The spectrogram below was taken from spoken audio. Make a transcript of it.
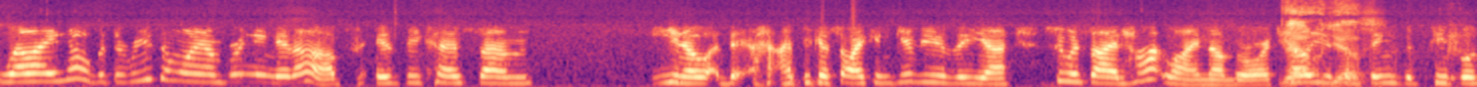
well, I know, but the reason why I'm bringing it up is because, um, you know, the, I- because so I can give you the uh, suicide hotline number or tell Yeah, you some things that people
